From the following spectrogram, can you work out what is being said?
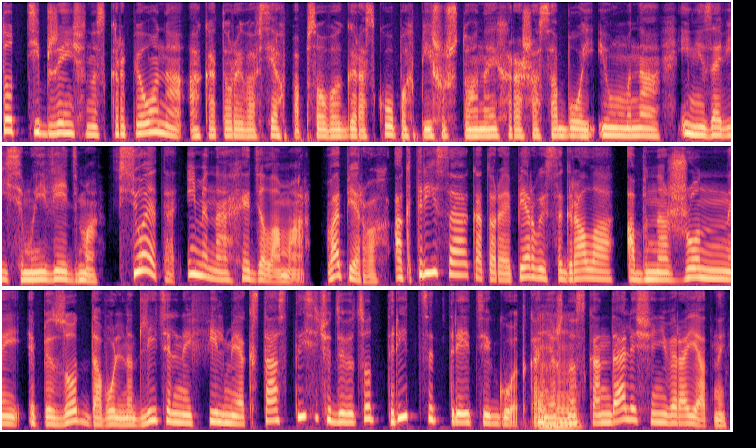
тот тип женщины-скорпиона, о которой во всех попсовых гороскопах пишут, что она и хороша собой, и умна, и независима, и ведьма, все это именно Хэдди Ламар. Во-первых, актриса, которая первой сыграла обнаженный эпизод, довольно длительный, в фильме «Экстаз» 1933 год. Конечно, угу. скандалище невероятный.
